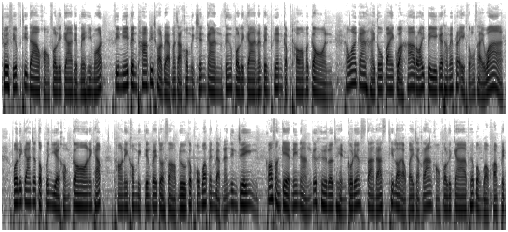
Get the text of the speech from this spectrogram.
ช่วยซิฟที่ดาวของฟอริกาเดอะเมฮิมอสซีนนี้เป็นภาพที่ถอดแบบมาจากคอมิกเช่นกัน ซึ่งฟอริกานั้นเป็นเพื่อนกับทอมาก่อนทว่าการหายตัวไปกว่า 500 ปี ก็ทำให้พระเอกสงสัยว่าฟอริกาจะตกเป็นเหยื่อของกอนะครับทอในคอมิกจึงไปตรวจสอบดูก็พบว่าเป็นแบบนั้นจริง ๆ ข้อสังเกตในหนังก็คือเราจะเห็นโกลเด้นสตาร์ดัสที่ลอยออกไปจากร่างของฟอริกา เพื่อบ่งบอกความเป็น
